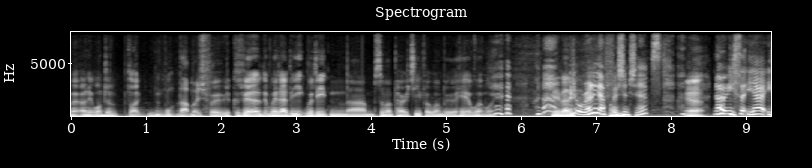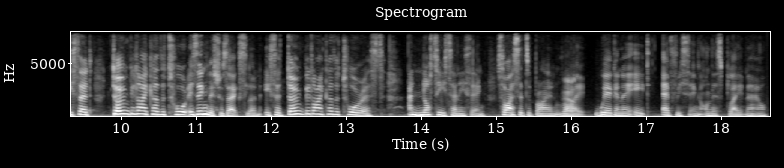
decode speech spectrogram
we only wanted like we didn't want that much food because we had we'd had eat, we'd eaten um, some aperitivo when we were here, weren't we? you know. We'd already have fish and chips. Yeah. No, he said, yeah, he said, don't be like other tourists. His English was excellent. He said, don't be like other tourists and not eat anything. So I said to Brian, Yeah. right, we're going to eat everything on this plate now.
